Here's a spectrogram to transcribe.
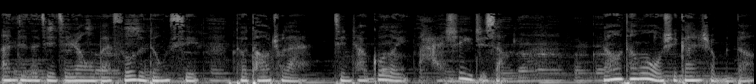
安检的姐姐让我把所有的东西都掏出来，检查过了还是一直响。然后他问我是干什么的，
